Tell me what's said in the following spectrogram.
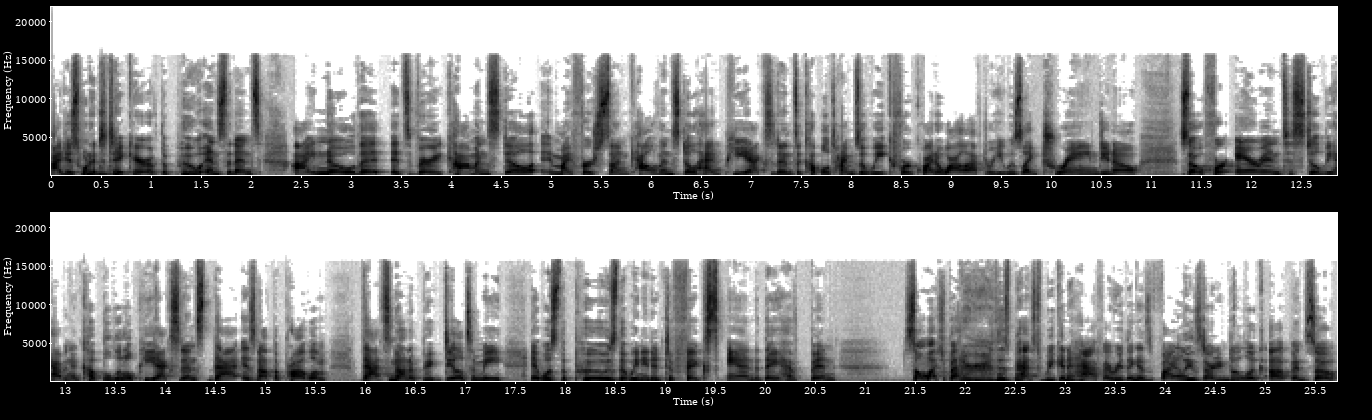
I just wanted to take care of the poo incidents. I know that it's very common still. My first son, Calvin, still had pee accidents a couple times a week for quite a while after he was like trained, you know? So for Eren to still be having a couple little pee accidents, that is not the problem. That's not a big deal to me. It was the poos that we needed to fix and they have been so much better this past week and a half. Everything is finally starting to look up and so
